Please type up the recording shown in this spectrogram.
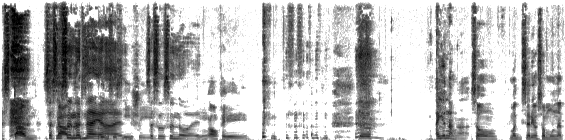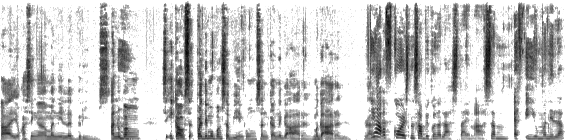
scam. Sa susunod si na Princess yan. Ishi. Sa susunod. Mm, Okay. so, ayun na nga. So, magseryoso muna tayo kasi nga Manila Dreams. Ano Mm. bang, si ikaw, sa, pwede mo bang sabihin kung saan ka nag-aaral? Mag-aaral, rather. Yeah, of course. Nasabi ko na last time. Ah, sa FEU Manila.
